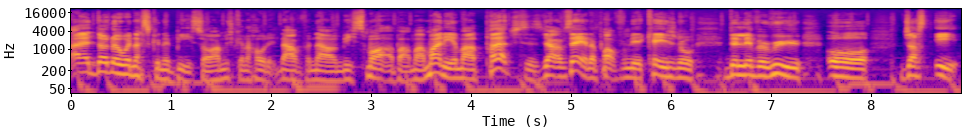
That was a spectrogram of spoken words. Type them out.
I don't know when that's gonna be, so I'm just gonna hold it down for now and be smart about my money and my purchases. You know what I'm saying? Apart from the occasional Deliveroo or Just Eat.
